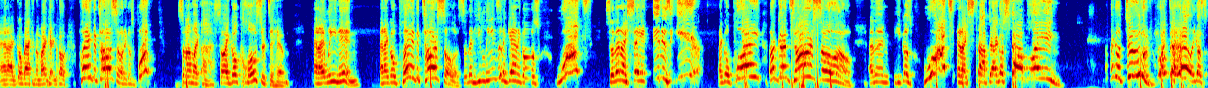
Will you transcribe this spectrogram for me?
And I go back in the mic and go, play a guitar solo. And he goes, what? So I'm like, Ugh. so I go closer to him and I lean in and I go, play a guitar solo. So then he leans in again and goes, what? So then I say it in his ear. I go, play a guitar solo. And then he goes, what? And I stop there. I go, stop playing. I go, dude, what the hell? He goes,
